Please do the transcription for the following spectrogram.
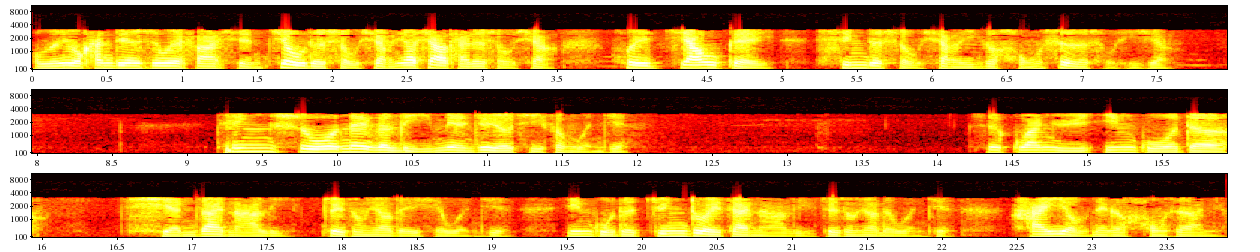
我们有看电视会发现，旧的首相要下台的首相会交给新的首相一个红色的手提箱，听说那个里面就有几份文件。是关于英国的钱在哪里最重要的一些文件，英国的军队在哪里最重要的文件，还有那个红色按钮。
